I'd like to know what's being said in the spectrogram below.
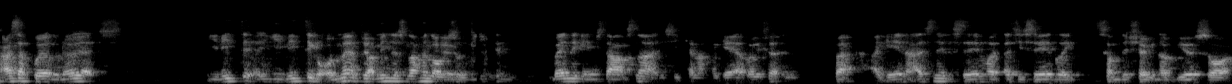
as a player now, it's you need to you need to get on with it. Do you know I mean? There's nothing obviously you can when the game starts and that you kind of forget about it. And, but again, it isn't the same. Like as you said, like somebody shouting abuse or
